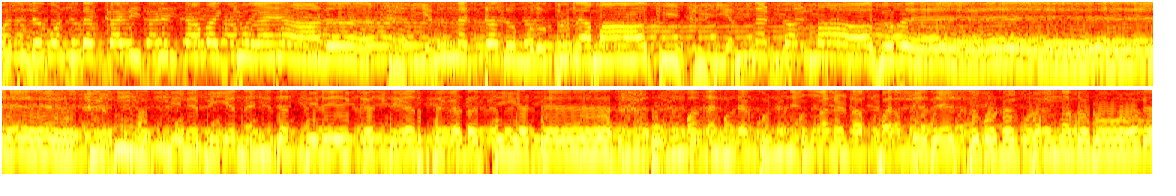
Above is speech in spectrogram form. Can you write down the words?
പല്ല് കൊണ്ട് കടിച്ച് ചവയ്ക്കുകയാണ്. എന്നിട്ടത് മൃദുലമാക്കി. എന്നിട്ട് അല്ലാഹുവേ മുത്തിനബിയെ നെഞ്ചത്തിലേക്ക് ചേർത്ത് കിടത്തിയിട്ട് ഉമ്മ തന്റെ കുഞ്ഞുങ്ങളുടെ പല്ല് തേച്ചു കൊടുക്കുന്നത് പോലെ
